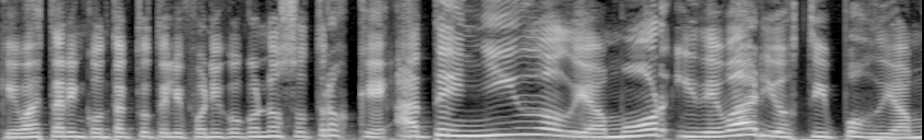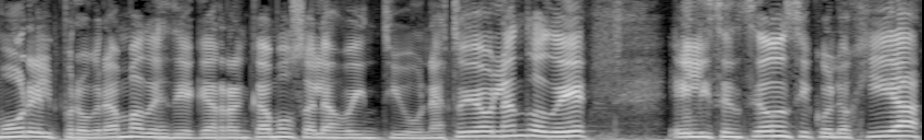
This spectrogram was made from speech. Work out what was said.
que va a estar en contacto telefónico con nosotros, que ha teñido de amor y de varios tipos de amor el programa desde que arrancamos a las 21. Estoy hablando de el licenciado en psicología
